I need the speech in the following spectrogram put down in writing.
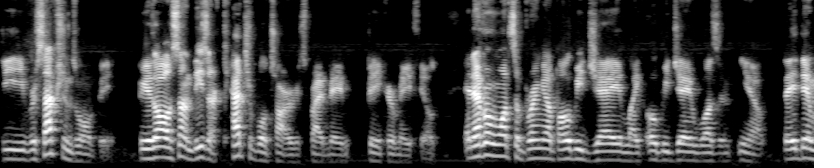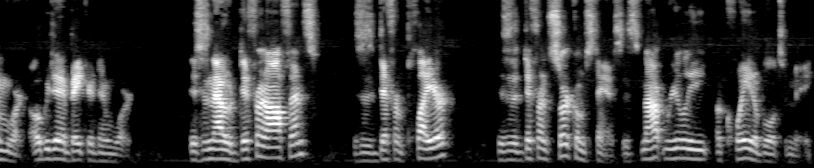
the receptions won't be because all of a sudden these are catchable targets by Baker Mayfield. And everyone wants to bring up OBJ like OBJ wasn't, you know, they didn't work. OBJ and Baker didn't work. This is now a different offense. This is a different player. This is a different circumstance. It's not really equatable to me.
